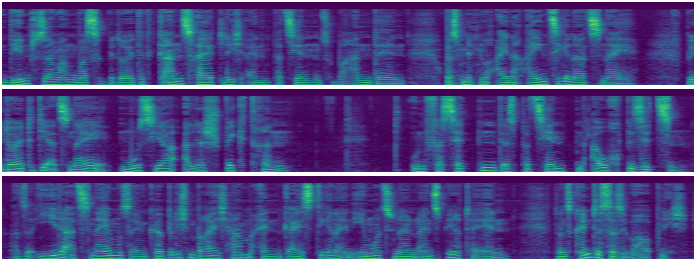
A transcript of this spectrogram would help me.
in dem Zusammenhang, was bedeutet, ganzheitlich einen Patienten zu behandeln. Und das mit nur einer einzigen Arznei. Bedeutet, die Arznei muss ja alle Spektren und Facetten des Patienten auch besitzen. Also jede Arznei muss einen körperlichen Bereich haben, einen geistigen, einen emotionalen und einen spirituellen. Sonst könnte es das überhaupt nicht.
